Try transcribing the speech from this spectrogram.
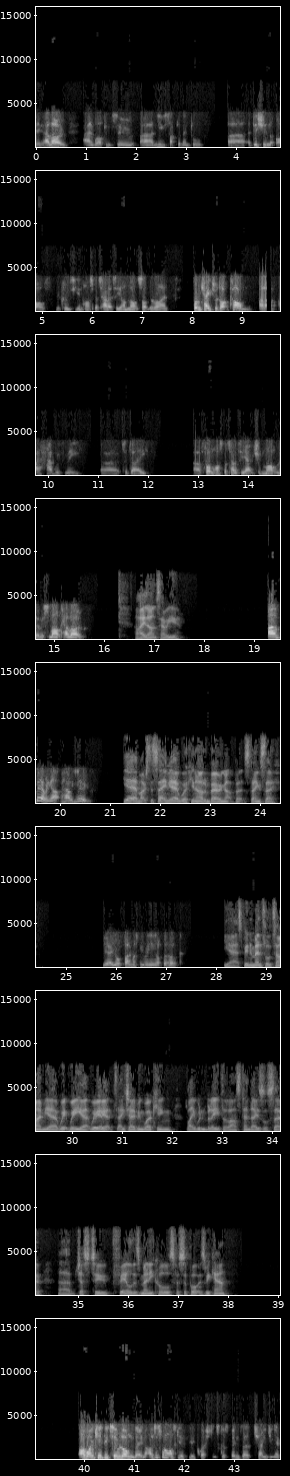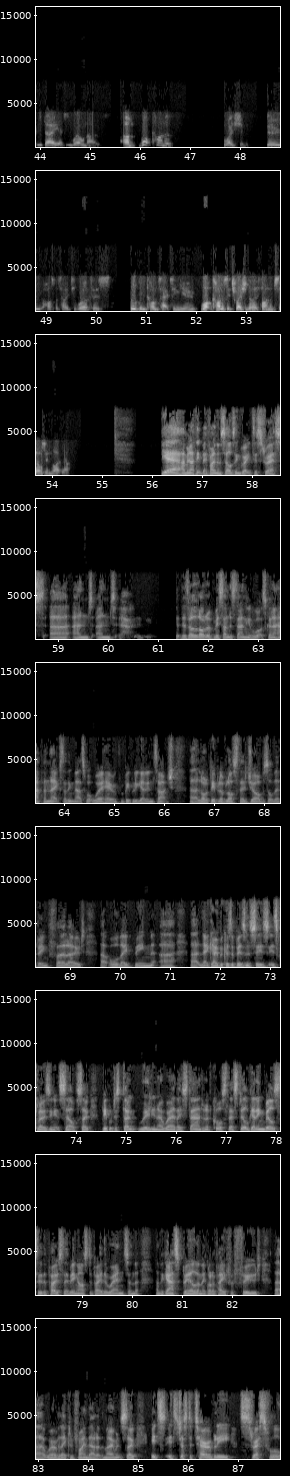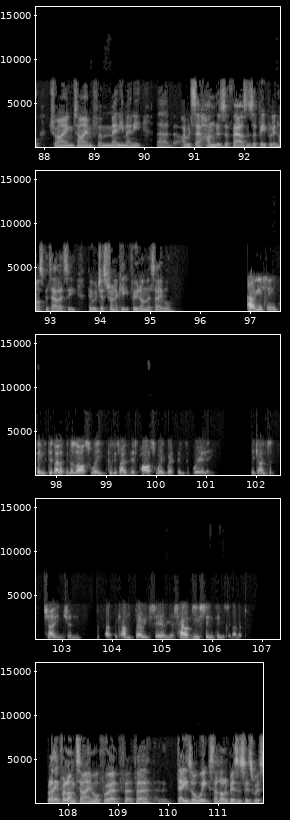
Hello, and welcome to a new supplemental uh, edition of Recruiting in Hospitality. I'm Lance Lancelot Ryan from Caterer.com. Um, I have with me uh, today uh, from Hospitality Action, Mark Lewis. Mark, hello. Hi, Lance. How are you? I'm bearing up. How are you? Yeah, much the same. Yeah, working hard and bearing up, but staying safe. Yeah, your phone must be ringing off the hook. Yeah, it's been a mental time. Yeah, we we uh, we at HA have been working like you wouldn't believe for the last ten days or so, uh, just to field as many calls for support as we can. I won't keep you too long then. I just want to ask you a few questions because things are changing every day, as you well know. Um, what kind of situation do hospitality workers who've been contacting you, what kind of situation do they find themselves in right now? Yeah, I mean, I think they find themselves in great distress, uh, and and there's a lot of misunderstanding of what's going to happen next. I think that's what we're hearing from people who get in touch. Uh, a lot of people have lost their jobs, or they're being furloughed, uh, or they've been uh, uh let go because the business is, is closing itself. So people just don't really know where they stand. And of course, they're still getting bills through the post. They're being asked to pay the rent and the and the gas bill, and they've got to pay for food uh, wherever they can find that at the moment. So it's it's just a terribly stressful, trying time for many many uh, I would say hundreds of thousands of people in hospitality who were just trying to keep food on the table. How are you seeing things develop in the last week? Because it's over this past week where things have really begun to change and have become very serious. How have you seen things develop? Well, I think for a long time, or for, for, for days or weeks, a lot of businesses were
